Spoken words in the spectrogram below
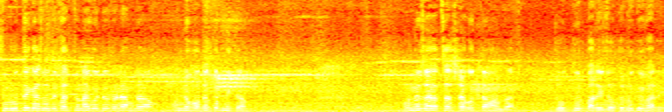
শুরু থেকে যদি ফাইতো না কইতো, তাহলে আমরা অন্য পদক্ষেপ নিতাম। অন্য জায়গায় চেষ্টা করতাম আমরা যতদূর পারি যতটুকু পারি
